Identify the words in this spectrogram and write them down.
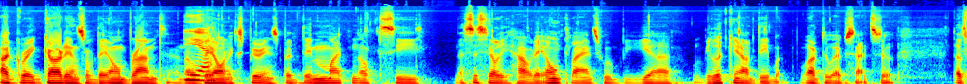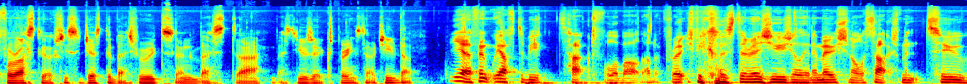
are great guardians of their own brand and yeah. of their own experience, but they might not see necessarily how their own clients will be uh, will be looking at the at the website. So that's for us to actually suggest the best routes and best uh, best user experience to achieve that. Yeah, I think we have to be tactful about that approach because there is usually an emotional attachment to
